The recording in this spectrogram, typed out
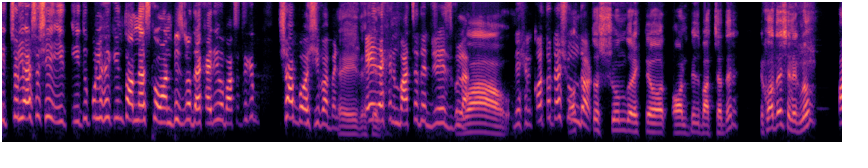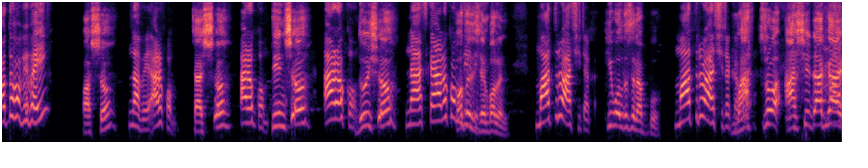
ঈদ চলে আসছে সেই ঈদ- উপলক্ষে কিন্তু আমি আজকে ওয়ান পিসগুলো দেখাই দিব বাচ্চা থেকে সব বয়সী পাবেন। এই দেখেন। বাচ্চাদের ড্রেসগুলা। দেখেন কতটা সুন্দর। কত সুন্দর একটা ওয়ান পিস বাচ্চাদের। কত এসেন এগুলো? কত হবে ভাই? পাঁচশো? না ভাই আরও কম। চারশো? আরও কম। তিনশো? আরও কম। দুইশো? না আজকে আরও কম বলেন? মাত্র আশি টাকা। কি বলতেছেন আপু? মাত্র আশি টাকা। মাত্র আশি টাকায়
